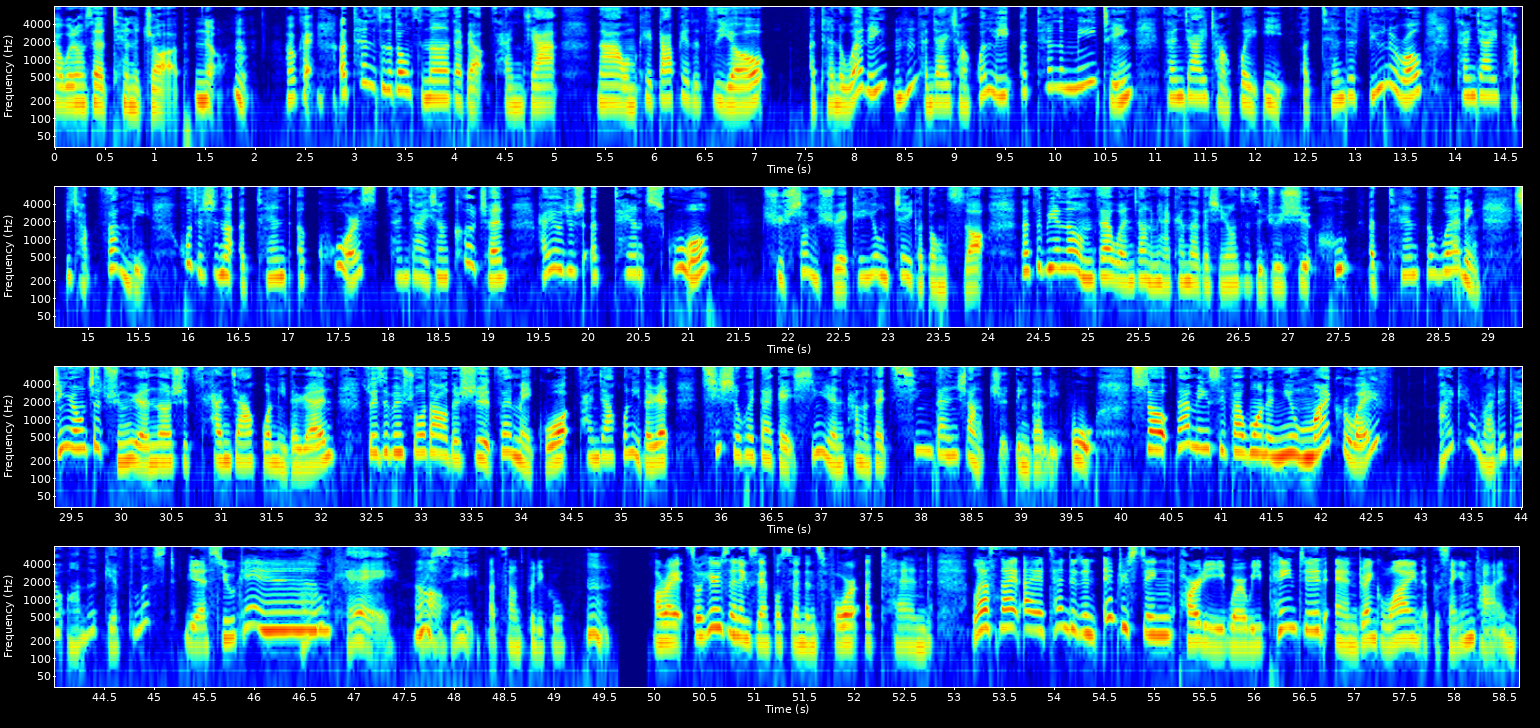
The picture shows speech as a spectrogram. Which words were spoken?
Uh, we don't say attend a job. No. OK，attend、这个动词呢，代表参加。那我们可以搭配的自由 attend a wedding，、参加一场婚礼；attend a meeting，参加一场会议；attend a funeral，参加一场一场葬礼；或者是呢 attend a course，参加一项课程；还有就是 attend school。去上学也可以用这个动词哦。那这边呢，我们在文章里面还看到一个形容词子句是 who attend the wedding，形容这群人呢是参加婚礼的人。所以这边说到的是，在美国参加婚礼的人其实会带给新人他们在清单上指定的礼物。So that means if I want a new microwave, I can write it down on the gift list. Yes, you can. Okay, I Oh, see. That sounds pretty cool. All right, so here's an example sentence for attend. Last night I attended an interesting party where we painted and drank wine at the same time.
